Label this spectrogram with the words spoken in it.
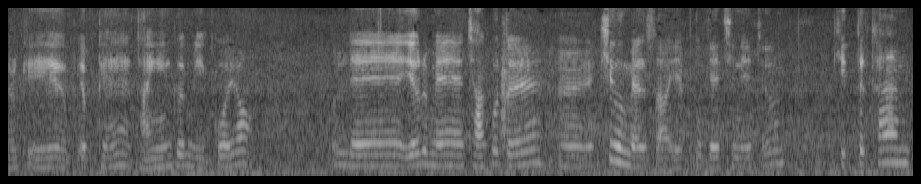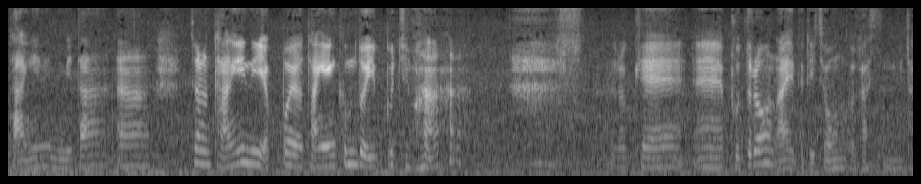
이렇게 옆에 당인금이 있고요. 원래 여름에 자구들 어, 키우면서 예쁘게 지내준 기특한 당인입니다. 아, 저는 당인이 예뻐요. 당인금도 이쁘지만 이렇게 예, 부드러운 아이들이 좋은 것 같습니다.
